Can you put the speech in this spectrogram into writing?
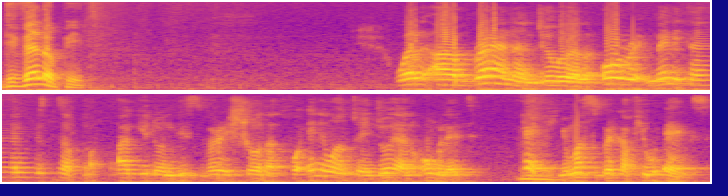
develop it? Well, uh, Brian and Joel already many times have argued on this very show that for anyone to enjoy an omelette, heck, you must break a few eggs.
